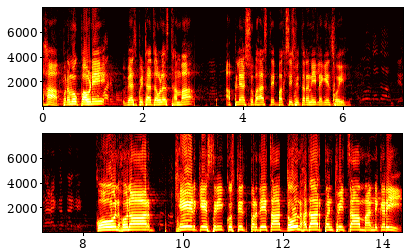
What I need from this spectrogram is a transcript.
हा प्रमुख पाहुणे व्यासपीठाजवळच थांबा. आपल्या शुभ हस्ते बक्षीस वितरणी लगेच होईल. कोण होणार? खेड केसरी कुस्ती स्पर्धेचा दोन हजार पंचवीस चा मान्यकरी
